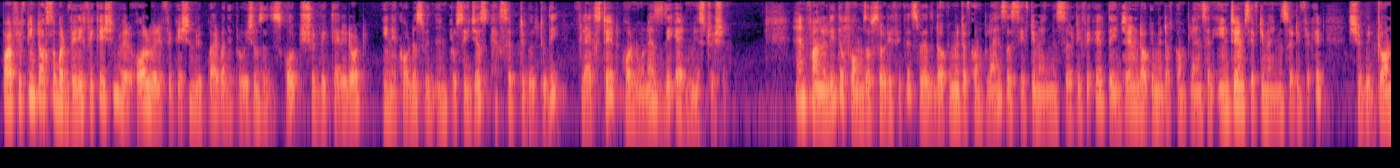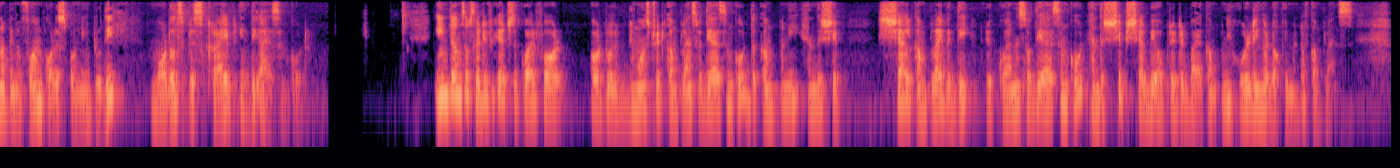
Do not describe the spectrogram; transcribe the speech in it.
Part 15 talks about verification where all verification required by the provisions of this code should be carried out in accordance with and procedures acceptable to the flag state or known as the administration. And finally, the forms of certificates where the document of compliance, the safety management certificate, the interim document of compliance and interim safety management certificate should be drawn up in a form corresponding to the models prescribed in the ISM code. In terms of certificates required for or to demonstrate compliance with the ISM code, the company and the ship shall comply with the requirements of the ISM code and the ship shall be operated by a company holding a document of compliance.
